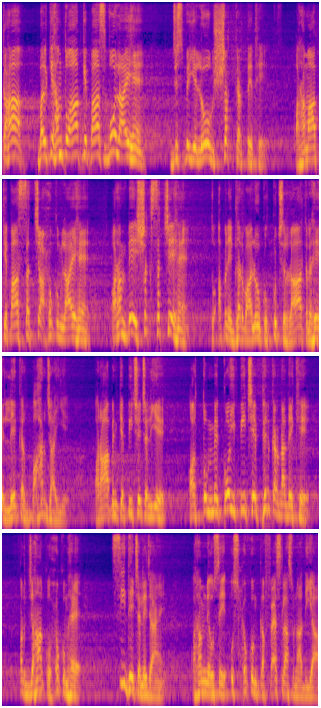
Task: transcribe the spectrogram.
کہا، بلکہ ہم تو آپ کے پاس وہ لائے ہیں جس میں یہ لوگ شک کرتے تھے۔ اور ہم آپ کے پاس سچا حکم لائے ہیں، اور ہم بے شک سچے ہیں۔ تو اپنے گھر والوں کو کچھ رات رہے لے کر باہر جائیے، اور آپ ان کے پیچھے چلیے، اور تم میں کوئی پیچھے پھر کر نہ دیکھے۔ اور جہاں کو حکم ہے، سیدھے چلے جائیں۔ اور ہم نے اسے اس حکم کا فیصلہ سنا دیا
